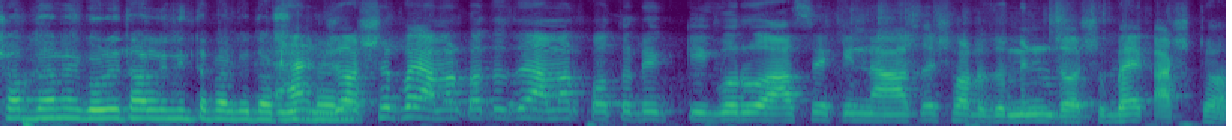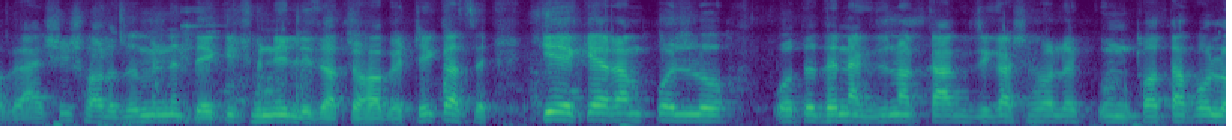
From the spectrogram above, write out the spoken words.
সব ধরনের গরু তাহলে নিতে পারবে দর্শক হ্যাঁ ভাই দর্শক ভাই আমার কথা যে আমার কতটা কি গরু আছে কি না আছে সরজমিনে দর্শক ভাই আসতে হবে। আসি সরজমিনে দেখি শুনে নিয়ে যেতে হবে ঠিক আছে? কে করল ওতে দেন একজন কাক জিজ্ঞাসা করলে কোন কথা করল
